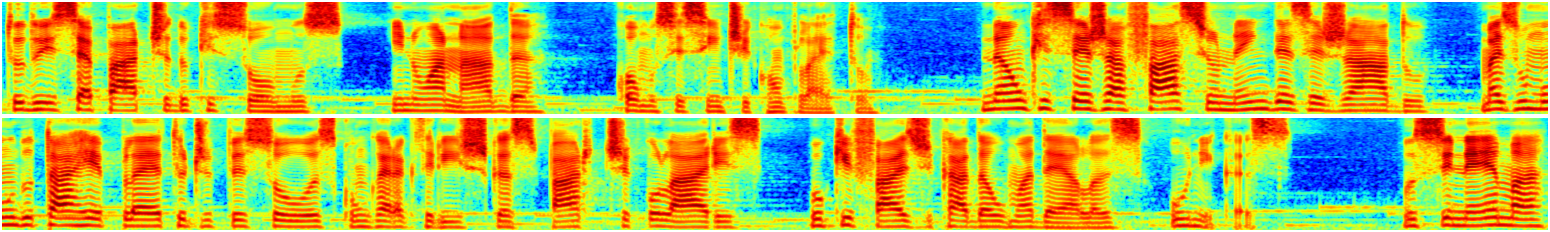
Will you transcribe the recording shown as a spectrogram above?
Tudo isso é parte do que somos e não há nada como se sentir completo. Não que seja fácil nem desejado, mas o mundo está repleto de pessoas com características particulares, o que faz de cada uma delas únicas. O cinema,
